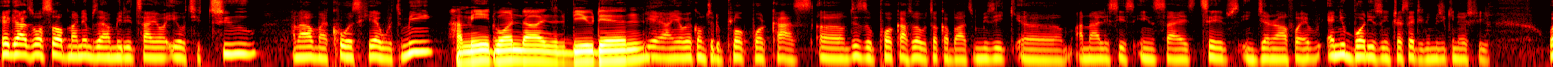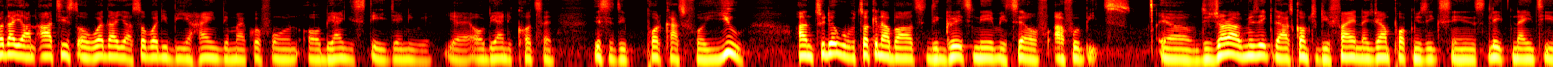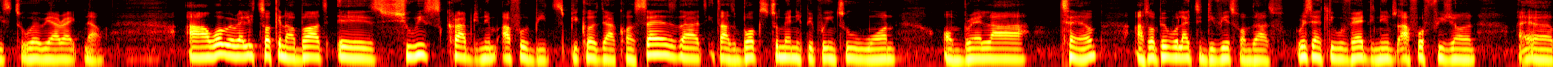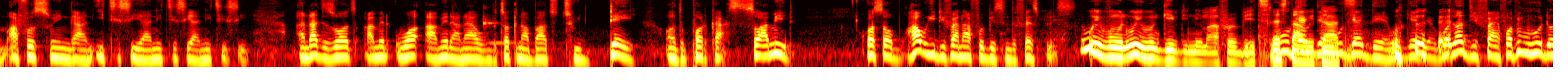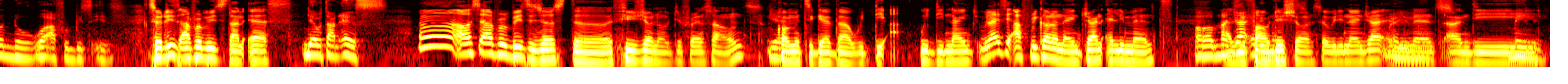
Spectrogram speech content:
Hey guys, what's up? My name is Amidi Tayo AOT2, and I have my co-host here with me. Hamiid Wonda in the building. Yeah, and you're welcome to the Plug Podcast. Um, this is a podcast where we talk about music um, analysis, insights, tips in general for every, anybody who's interested in the music industry. Whether you're an artist or whether you're somebody behind the microphone or behind the stage, anyway, yeah, or behind the curtain, this is the podcast for you. And today we'll be talking about the great name itself, Afrobeats. Um, the genre of music that has come to define Nigerian pop music since late 90s to where we are right now. Uh, what we're really talking about is should we scrap the name Afrobeats because there are concerns that it has boxed too many people into one umbrella term, and some people like to deviate from that. Recently, we've heard the names Afrofusion, um, Afro Swing, and ETC and ETC and ETC, and that is what Amid, what Amid and I will be talking about today on the podcast. So, Amid, what's up? How will you define Afrobeats in the first place? We even we even give the name Afrobeats. Let's we'll start with there, that. We'll get there. We'll get there. but just define for people who don't know what Afrobeats is. So this Afrobeats is an S. Yeah, with an S. Uh, I'll say Afrobeat is just a fusion of different sounds Yeah. coming together with the with the Nig- Will I say African or Nigerian element Um, as the foundation? elements, So with the Nigerian Elements. elements and the mainly.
